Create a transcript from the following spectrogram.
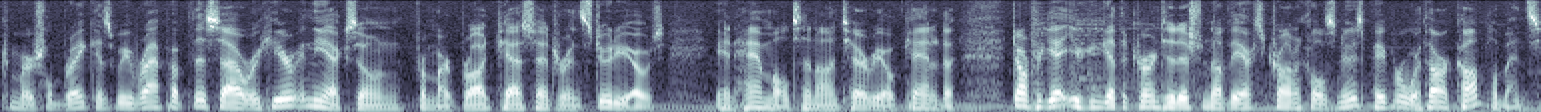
commercial break as we wrap up this hour here in the X Zone from our broadcast center and studios in Hamilton, Ontario, Canada. Don't forget you can get the current edition of the X Chronicles newspaper with our compliments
